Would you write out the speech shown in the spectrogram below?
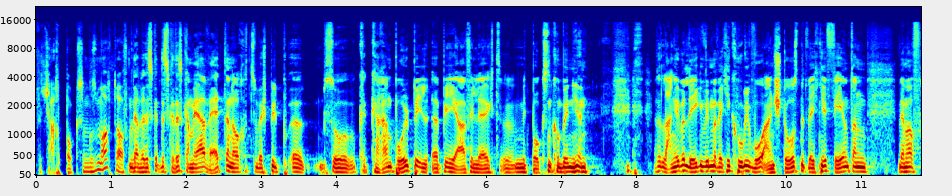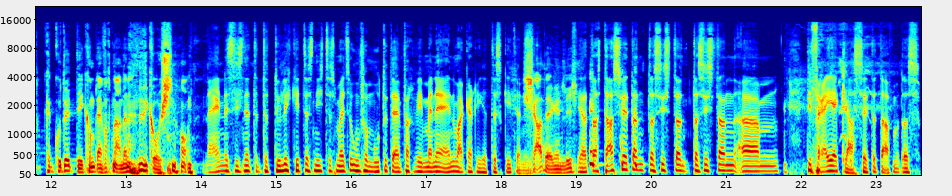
Für Schachboxen muss man auch drauf Und aber das, das, das kann man ja weiter noch, zum Beispiel äh, so Karambol-Billard vielleicht äh, mit Boxen kombinieren. Also lange überlegen, wie man welche Kugel wo anstoßt, mit welchem Effet und dann, wenn man auf keine gute Idee kommt, einfach den anderen in die Goschen hauen. Nein, das ist nicht, natürlich geht das nicht, dass man jetzt unvermutet einfach wie meine einmageriert, das geht ja nicht. Schade eigentlich. Ja, das, das wird dann, das ist dann, das ist dann ähm, die freie Klasse, da darf man das.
